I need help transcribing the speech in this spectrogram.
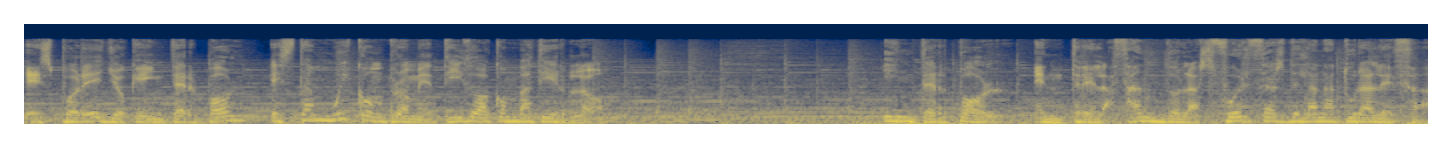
Es por ello que Interpol está muy comprometido a combatirlo. Interpol, entrelazando las fuerzas de la naturaleza.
